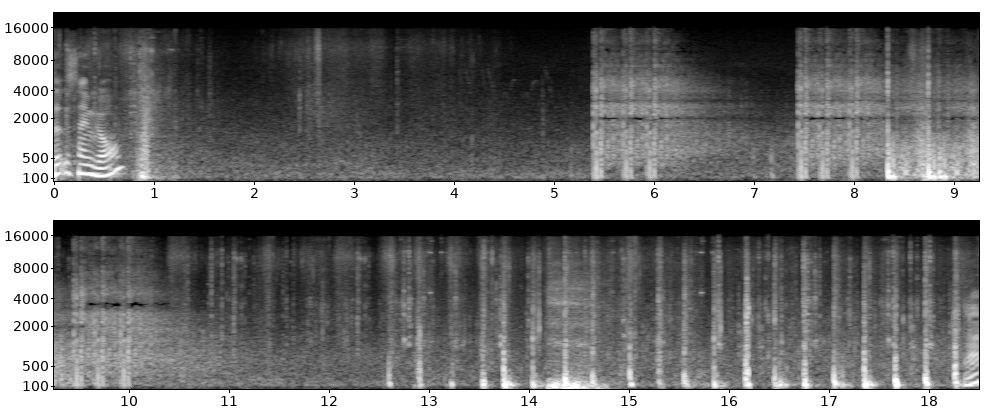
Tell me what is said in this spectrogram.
that the same goal? No.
